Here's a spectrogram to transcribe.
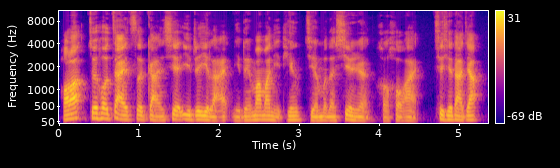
好了，最后再一次感谢一直以来你对“妈妈你听”节目的信任和厚爱，谢谢大家。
